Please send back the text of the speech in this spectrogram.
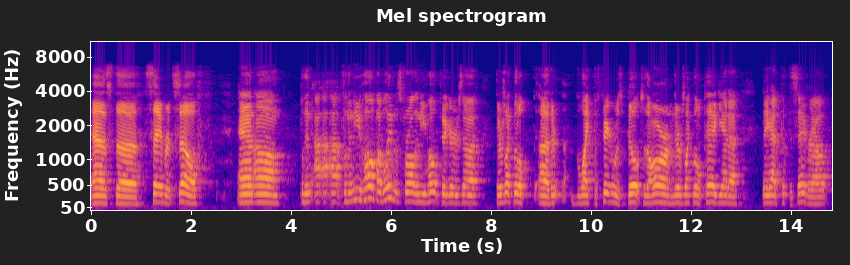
as the saber itself. And um, for the I, I, for the New Hope, I believe it was for all the New Hope figures. Uh, there's like little, uh, there, like the figure was built to the arm. There was like a little peg. You had to, they had to put the saber out.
